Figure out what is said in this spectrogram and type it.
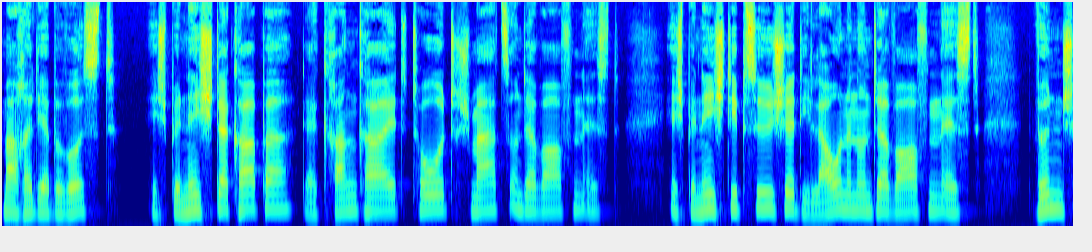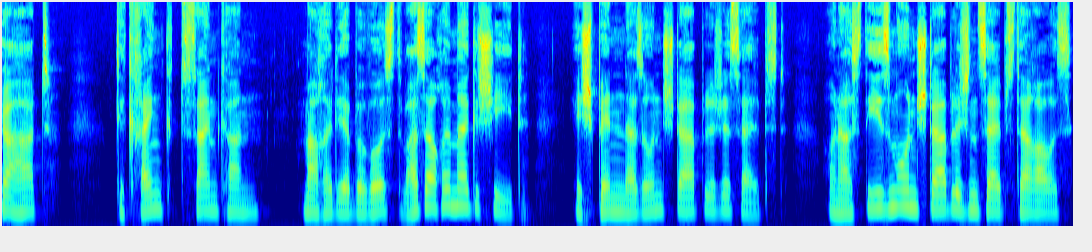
mache dir bewusst, ich bin nicht der Körper, der Krankheit, Tod, Schmerz unterworfen ist. Ich bin nicht die Psyche, die Launen unterworfen ist, Wünsche hat, gekränkt sein kann, mache dir bewusst, was auch immer geschieht, ich bin das unsterbliche Selbst. Und aus diesem unsterblichen Selbst heraus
